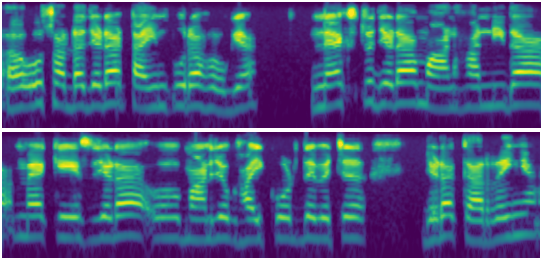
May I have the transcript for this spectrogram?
ਉਹ ਸਾਡਾ ਜਿਹੜਾ ਟਾਈਮ ਪੂਰਾ ਹੋ ਗਿਆ। ਨੈਕਸਟ ਜਿਹੜਾ ਮਾਨਹਾਨੀ ਦਾ ਮੈਂ ਕੇਸ ਜਿਹੜਾ ਉਹ ਮਾਨਯੋਗ ਹਾਈ ਕੋਰਟ ਦੇ ਵਿੱਚ ਜਿਹੜਾ ਕਰ ਰਹੀ ਹਾਂ।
